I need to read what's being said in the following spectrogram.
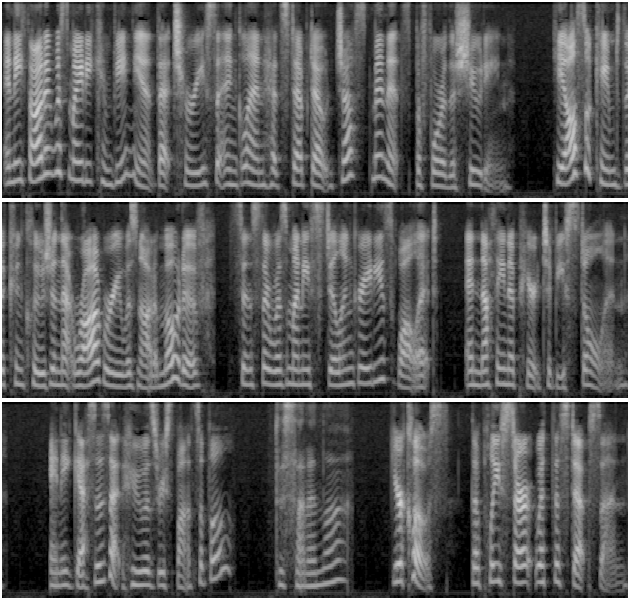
And he thought it was mighty convenient that Teresa and Glenn had stepped out just minutes before the shooting. He also came to the conclusion that robbery was not a motive, since there was money still in Grady's wallet and nothing appeared to be stolen. Any guesses at who was responsible? The son in law? You're close. The police start with the stepson.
